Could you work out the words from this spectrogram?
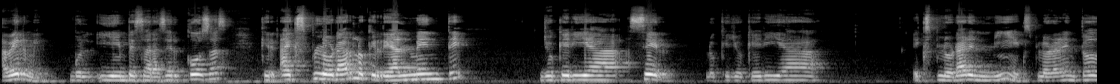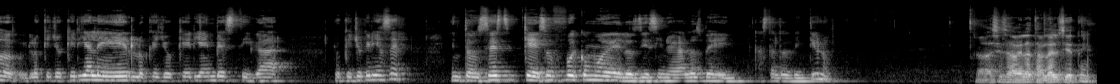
a verme, y empezar a hacer cosas, que, a explorar lo que realmente yo quería ser, lo que yo quería explorar en mí, explorar en todo, lo que yo quería leer, lo que yo quería investigar, lo que yo quería hacer. Entonces, que eso fue como de los 19 a los 20, hasta los 21. Ah, se sabe la tabla del 7.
